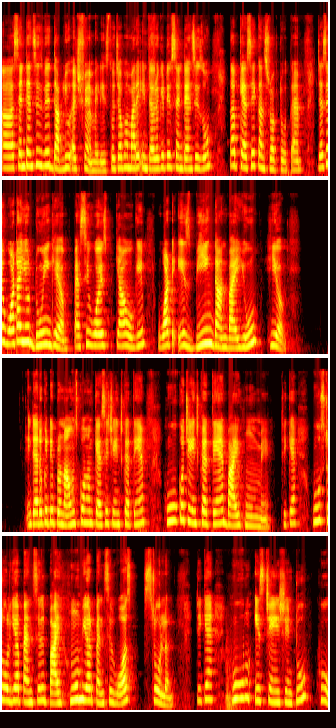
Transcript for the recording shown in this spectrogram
sentences with W H families तो जब हमारे इंटरोगेटिव सेंटेंसेज हो, तब कैसे कंस्ट्रक्ट होता है? जैसे what are you doing here passive voice क्या होगी? What is being done by you here interrogative pronouns को हम कैसे चेंज करते हैं? हु को चेंज करते हैं? बाय होम में, ठीक है? Who stole your pencil by whom your pencil was stolen ठीक है? Whom is change into who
